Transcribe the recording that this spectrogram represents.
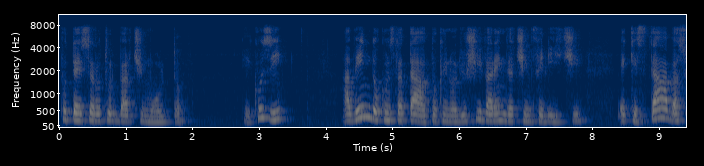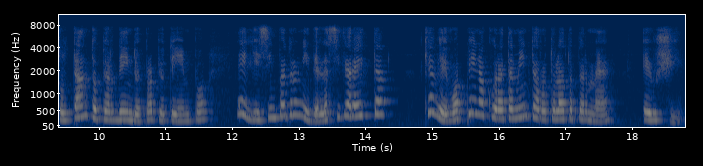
potessero turbarci molto. E così, avendo constatato che non riusciva a renderci infelici e che stava soltanto perdendo il proprio tempo, egli si impadronì della sigaretta che avevo appena accuratamente arrotolato per me e uscì.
